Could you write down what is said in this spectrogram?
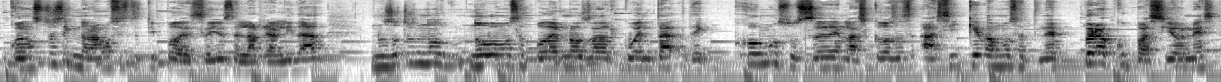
cuando nosotros ignoramos este tipo de sellos de la realidad, nosotros no, no vamos a podernos dar cuenta de cómo suceden las cosas, así que vamos a tener preocupaciones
